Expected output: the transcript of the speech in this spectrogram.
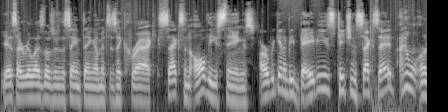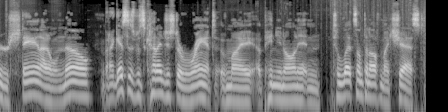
yes, I realize those are the same thing. I meant to say crack, sex, and all these things. Are we going to be babies teaching sex ed? I don't understand. I don't know. But I guess this was kind of just a rant of my opinion on it and to let something off my chest.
